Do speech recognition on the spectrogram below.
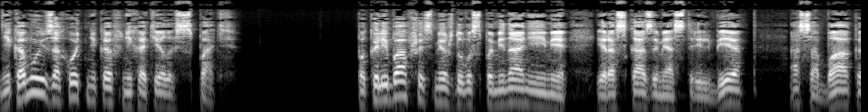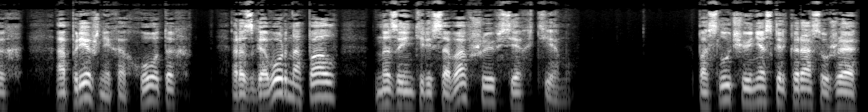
никому из охотников не хотелось спать. Поколебавшись между воспоминаниями и рассказами о стрельбе, о собаках, о прежних охотах, разговор напал на заинтересовавшую всех тему. По случаю несколько раз уже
